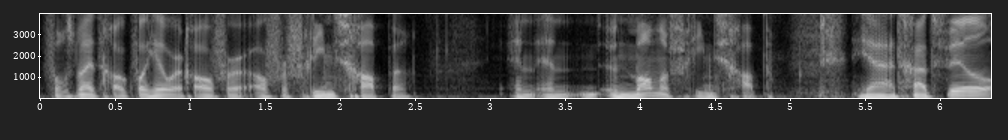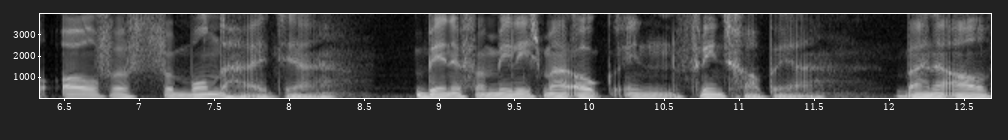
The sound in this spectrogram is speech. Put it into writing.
volgens mij toch ook wel heel erg over, over vriendschappen. En, en een mannenvriendschap. Ja, het gaat veel over verbondenheid, ja. Binnen families, maar ook in vriendschappen, ja. Bijna al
